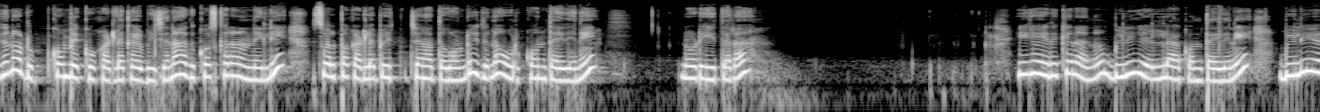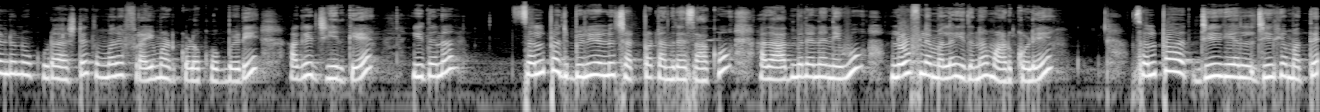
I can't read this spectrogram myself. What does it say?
ಇದನ್ನು ರುಬ್ಕೊಬೇಕು ಕಡಲೆಕಾಯಿ ಬೀಜನ. ಅದಕ್ಕೋಸ್ಕರ ನಾನಿಲ್ಲಿ ಸ್ವಲ್ಪ ಕಡಲೆ ಬೀಜನ ತೊಗೊಂಡು ಇದನ್ನು ಹುರ್ಕೊತಾ ಇದ್ದೀನಿ. ನೋಡಿ ಈ ಥರ ಈಗ ಇದಕ್ಕೆ ನಾನು ಬಿಳಿ ಎಳ್ಳು ಹಾಕೊತಾ ಇದ್ದೀನಿ. ಬಿಳಿ ಎಳ್ಳು ಕೂಡ ಅಷ್ಟೇ ತುಂಬಾ ಫ್ರೈ ಮಾಡ್ಕೊಳ್ಳೋಕೆ ಹೋಗಬೇಡಿ. ಹಾಗೆ ಜೀರಿಗೆ. ಇದನ್ನು ಸ್ವಲ್ಪ ಬಿಳಿ ಎಳ್ಳು ಚಟ್ಪಟ್ ಅಂದರೆ ಸಾಕು. ಅದಾದಮೇಲೆ ನೀವು ಲೋ ಫ್ಲೇಮಲ್ಲೇ ಇದನ್ನು ಮಾಡ್ಕೊಳ್ಳಿ. ಸ್ವಲ್ಪ ಜೀರಿಗೆ ಜೀರಿಗೆ ಮತ್ತು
